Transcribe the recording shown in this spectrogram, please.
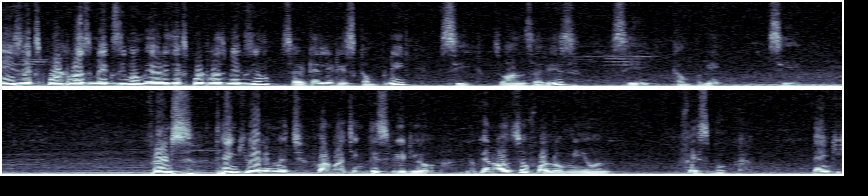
is export was maximum average export was maximum? Certainly it is company C. So answer is C company C. Friends thank you very much for watching this video. You can also follow me on Facebook. Thank you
